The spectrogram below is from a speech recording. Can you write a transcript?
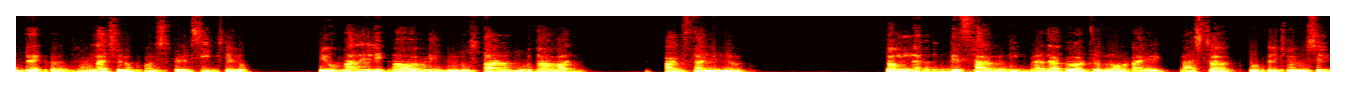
ওদের ধারণা ছিল কনস্পিরেসি ছিল যে ওখানে লেখা হবে হিন্দুস্তান, মুর্দাবাদ, পাকিস্তান জিন্দাবাদ কমিউনাল ডিসহারমনি পেদা করার জন্য ওটা এই কাজটা করতে চলেছিল।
